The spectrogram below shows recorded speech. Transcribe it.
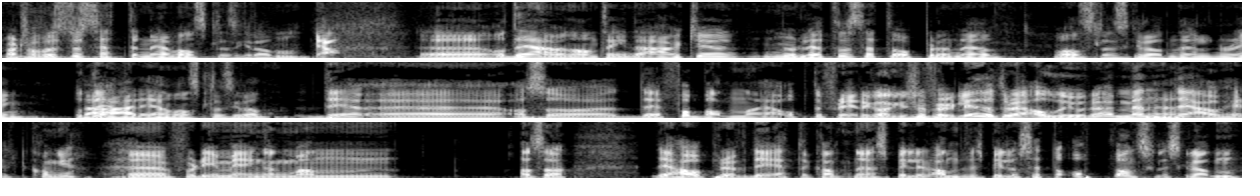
hvert fall hvis du setter ned vanskelighetsgraden. ja. Uh, og det er jo en annen ting. Det er jo ikke mulighet til å sette opp eller ned vanskelighetsgraden i Elden Ring. Det, det- er én vanskelighetsgrad. Det, uh, altså, det forbanna jeg opptil flere ganger, selvfølgelig. Det tror jeg alle gjorde. Men Ja. det er jo helt konge. Uh, fordi med en gang man Altså, det Jeg har prøvd det i etterkant når jeg spiller andre spill, å sette opp vanskelighetsgraden.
